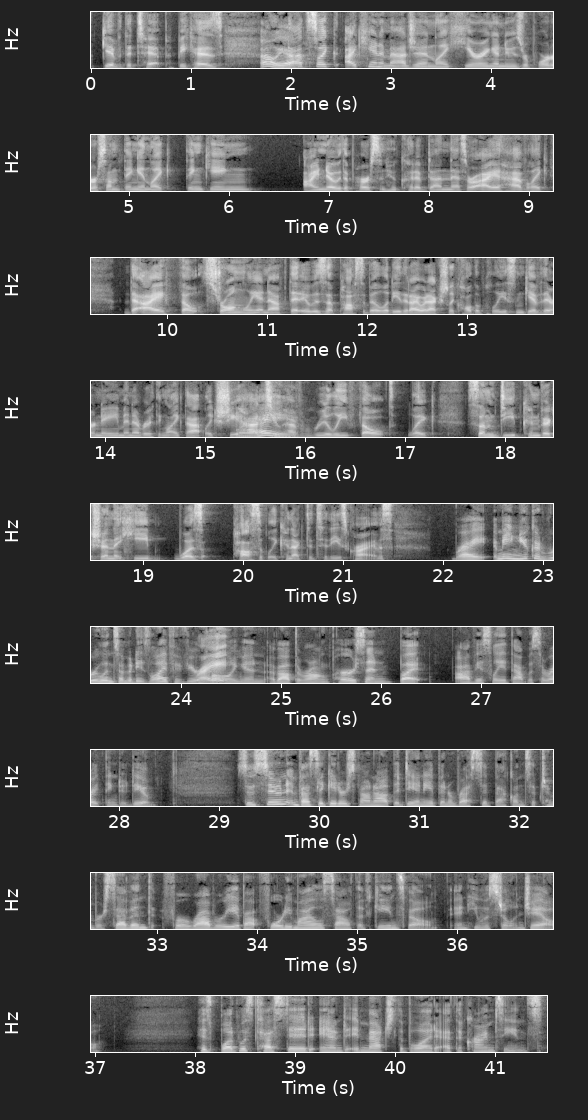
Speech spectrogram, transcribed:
give the tip because oh yeah that's like i can't imagine like hearing a news report or something and like thinking i know the person who could have done this or i have like that i felt strongly enough that it was a possibility that i would actually call the police and give their name and everything like that like she right. had to have really felt like some deep conviction that he was possibly connected to these crimes right i mean you could ruin somebody's life if you're right. calling in about the wrong person but obviously that was the right thing to do so soon, investigators found out that Danny had been arrested back on September 7th for a robbery about 40 miles south of Gainesville, and he was still in jail. His blood was tested and it matched the blood at the crime scenes.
